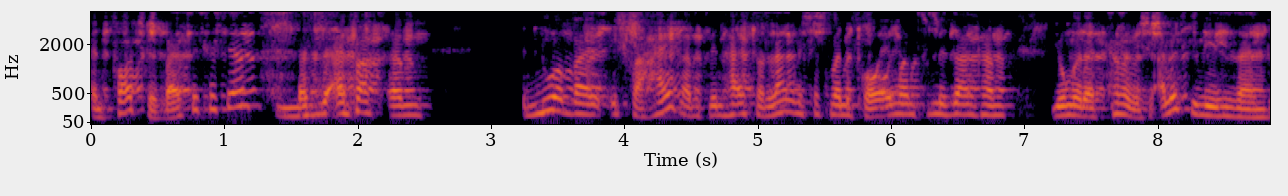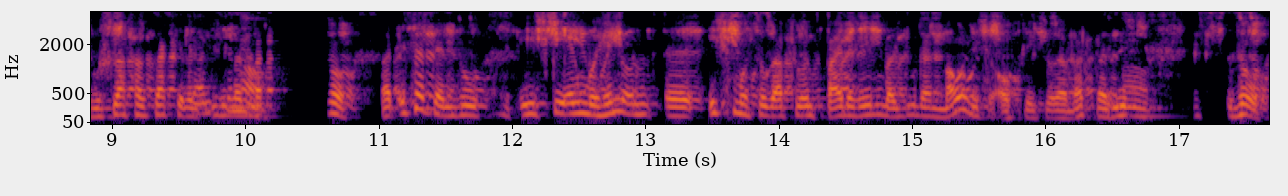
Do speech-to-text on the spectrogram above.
ein Fortschritt, weißt du, Christian? Das ist einfach... Ähm, nur weil ich verheiratet bin, heißt noch lange nicht, dass meine Frau irgendwann zu mir sagen kann, Junge, das kann doch nicht alles gewesen sein. Du schlaffer Sack. Genau. Was, so, was ist das denn? So, ich gehe irgendwo hin und äh, ich muss sogar für uns beide reden, weil du dein Maul nicht aufkriegst oder was weiß ich. So,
